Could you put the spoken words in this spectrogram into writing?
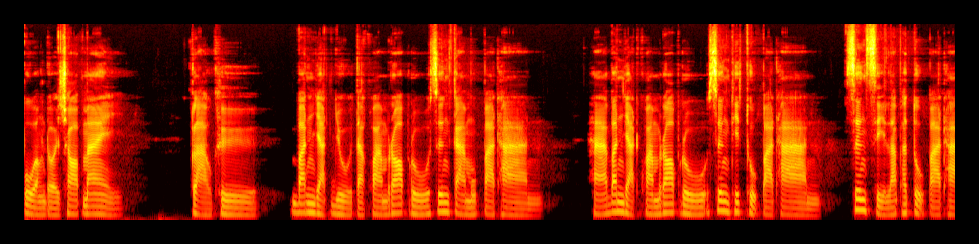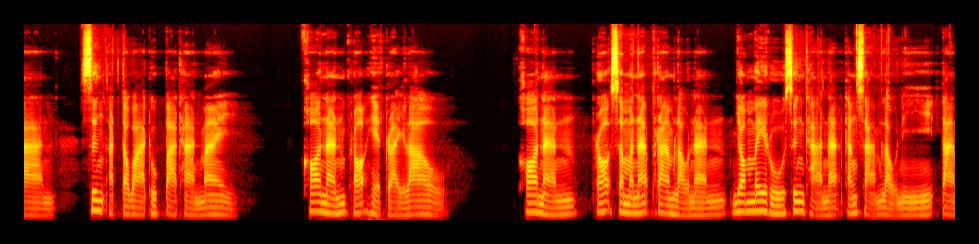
ปวงโดยชอบไม่ กล่าวคือ บัญญัติอยู่แต่ความรอบรู้ซึ่งกามุปาทาน หาบัญญัติความรอบรู้ซึ่งทิฏฐุปาทาน ซึ่งศีลพัตุปาทาน ซึ่งอัตวาทุปาทานไม่ ข้อนั้นเพราะเหตุไรเล่า ข้อนั้นเพราะสมณพราหมณ์เหล่านั้นย่อมไม่รู้ซึ่งฐานะทั้งสามเหล่านี้ตาม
